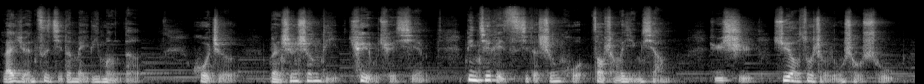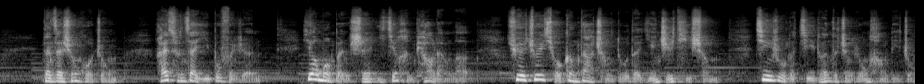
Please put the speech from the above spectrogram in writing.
来圆自己的美丽梦的，或者。本身生理确有缺陷，并且给自己的生活造成了影响，于是需要做整容手术。但在生活中，还存在一部分人，要么本身已经很漂亮了，却追求更大程度的颜值提升，进入了极端的整容行列中；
